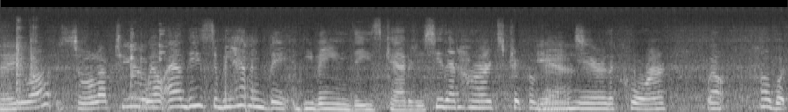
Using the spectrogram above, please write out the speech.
There you are. It's all up to you. well, and these we haven't ve- deveined these cabbages. See that hard strip of vein Yes. here, the core? Well, how about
